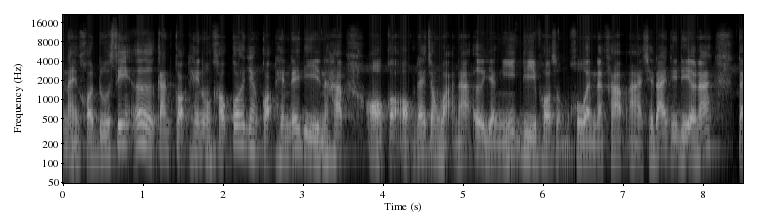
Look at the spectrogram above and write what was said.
ไหนขอดูซิ เออ การเกาะเทรนของเขาก็ยังเกาะเทรนได้ดีนะครับ ออกก็ออกได้จังหวะนะ เออ อย่างนี้ดีพอสมควรนะครับ อ่า ใช้ได้ทีเดียวนะ แต่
